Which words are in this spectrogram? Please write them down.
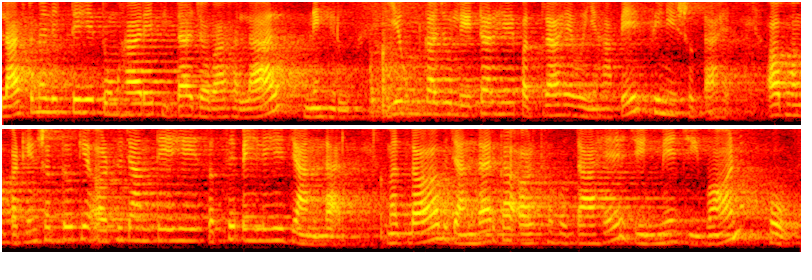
लास्ट में लिखते हैं, तुम्हारे पिता जवाहरलाल नेहरू। ये उनका जो लेटर है, पत्रा है, वो यहाँ पे फिनिश होता है। अब हम कठिन शब्दों के अर्थ जानते हैं। सबसे पहले है, जानदार। मतलब जानदार का अर्थ होता है जिनमें जीवन हो।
